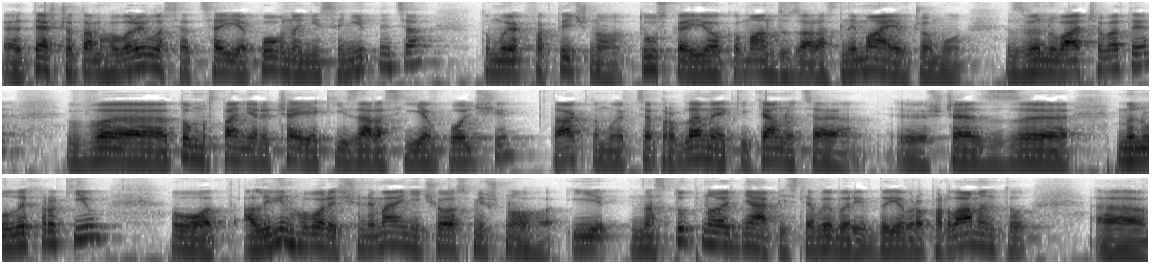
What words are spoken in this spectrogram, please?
е, те, що там говорилося, це є повна нісенітниця. Тому як фактично Туска і його команду зараз немає в чому звинувачувати в тому стані речей, які зараз є в Польщі. Так, тому як це проблеми, які тягнуться е, ще з минулих років. От. Але він говорить, що немає нічого смішного. І наступного дня після виборів до Європарламенту е,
